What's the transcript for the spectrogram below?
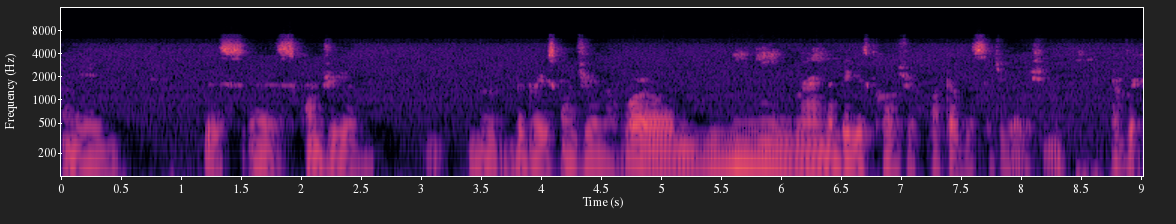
I mean, this in this country of the, the greatest country in the world, we're in the biggest culture fuck of the situation ever.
